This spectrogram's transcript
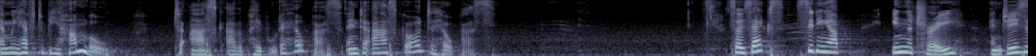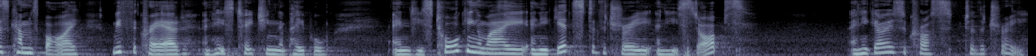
And we have to be humble to ask other people to help us and to ask God to help us. So Zach's sitting up in the tree, and Jesus comes by with the crowd, and he's teaching the people. And he's talking away, and he gets to the tree, and he stops, and he goes across to the tree.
